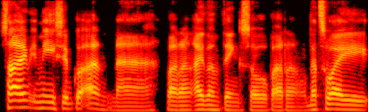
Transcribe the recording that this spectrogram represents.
sa akin iniisip ko ah na parang I don't think so parang that's why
